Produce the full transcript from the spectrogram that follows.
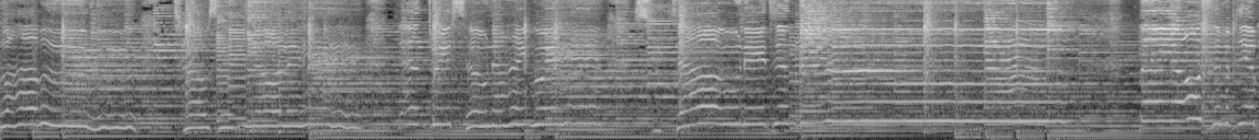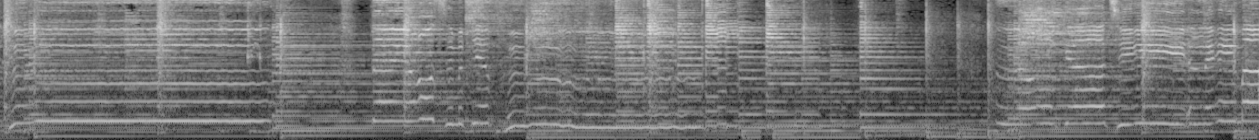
သွားဘူးထောင်စမျောလေရန်တွေဆုံနိုင်ခွေစတောင်းနေခြင်းသူတန်ရောစမပြတ်ဘူးတန်ရောစမပြတ်ဘူးလောကကြီးအလေးမှာ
